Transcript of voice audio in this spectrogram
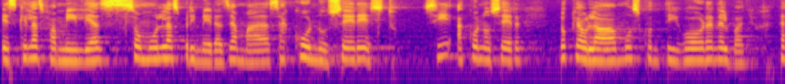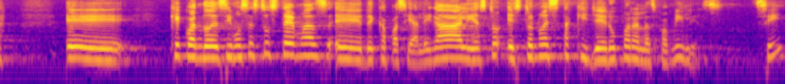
es que las familias somos las primeras llamadas a conocer esto, ¿sí? a conocer lo que hablábamos contigo ahora en el baño. Eh, que cuando decimos estos temas de capacidad legal y esto, esto no es taquillero para las familias, ¿sí?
